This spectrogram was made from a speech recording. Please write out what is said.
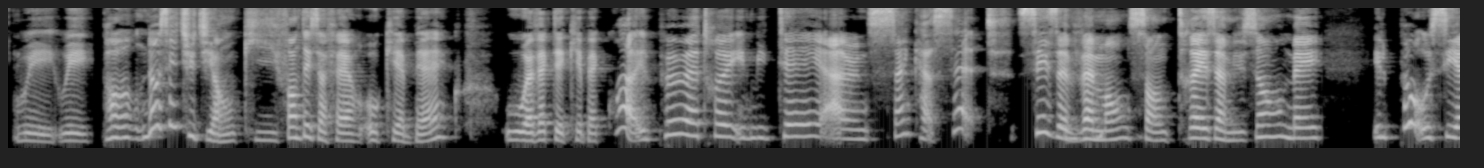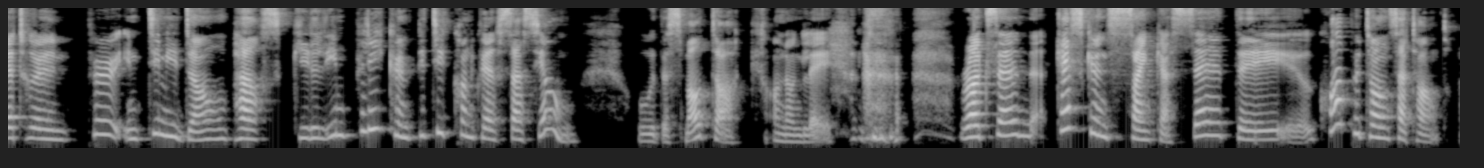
Oui, oui. Pour nos étudiants qui font des affaires au Québec ou avec des Québécois, il peut être invité à un 5 à 7. Ces mm-hmm. événements sont très amusants, mais il peut aussi être un peu intimidant parce qu'il implique une petite conversation ou the small talk en anglais. Roxane, qu'est-ce qu'un 5 à 7 et quoi peut-on s'attendre?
